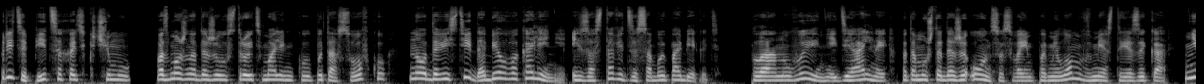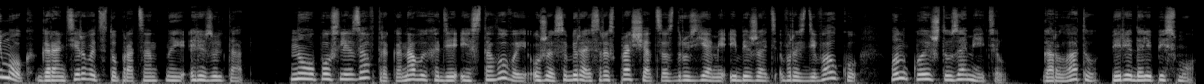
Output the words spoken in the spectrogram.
Прицепиться хоть к чему, возможно, даже устроить маленькую потасовку, но довести до белого коленя и заставить за собой побегать. План, увы, не идеальный, потому что даже он со своим помелом вместо языка не мог гарантировать стопроцентный результат. Но после завтрака, на выходе из столовой, уже собираясь распрощаться с друзьями и бежать в раздевалку, он кое-что заметил. Горлату передали письмо.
